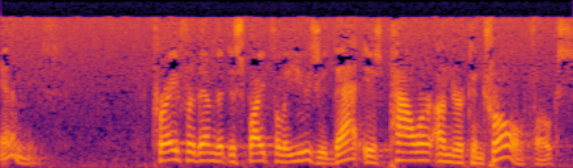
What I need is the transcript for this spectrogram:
enemies. Pray for them that despitefully use you. That is power under control, folks.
